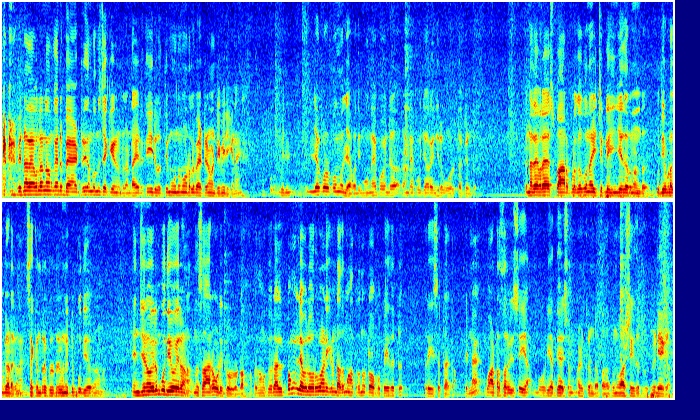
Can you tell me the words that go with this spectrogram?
പിന്നെ അതേപോലെ തന്നെ നമുക്ക് അതിന്റെ ബാറ്ററി നമ്മളൊന്ന് ചെക്ക് ചെയ്യുന്നുണ്ട്. രണ്ടായിരത്തി ഇരുപത്തി മൂന്ന് മോഡൽ ബാറ്ററിയാണ് വണ്ടിയും ഇരിക്കണേ. വലിയ കുഴപ്പമൊന്നുമില്ല. പതിമൂന്ന് പോയിന്റ് രണ്ട് പൂജ്യം റേഞ്ചിൽ വോൾട്ടൊക്കെ ഉണ്ട്. പിന്നെ അതേപോലെ സ്പാർക്ക് പ്ലഗൊക്കെ ഒന്ന് അഴിച്ച് ക്ലീൻ ചെയ്ത് തരുന്നുണ്ട്. പുതിയ പ്ലഗ് കിടക്കണേ. സെക്കൻഡറി ഫിൽട്ടർ യൂണിറ്റും പുതിയതാണ്. എഞ്ചിൻ ഓയിലും പുതിയ ഓയിലാണ്. നിസ്സാരം ഓടിയിട്ടുള്ളൂ കേട്ടോ അപ്പോൾ നമുക്ക് ഒരു അല്പം ലെവൽ കുറവ് കാണിക്കുന്നുണ്ട്. അത് മാത്രം ഒന്ന് ടോപ്പ് അപ്പ് ചെയ്തിട്ട് റീസെറ്റ് ആക്കാം. പിന്നെ വാട്ടർ സർവീസ് ചെയ്യാം. ബോഡി അത്യാവശ്യം അഴുക്കുണ്ട്. അപ്പോൾ അതൊക്കെ ഒന്ന് വാഷ് ചെയ്തിട്ട് റെഡിയാക്കാം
